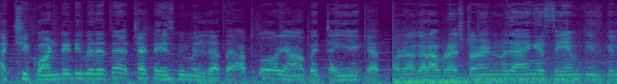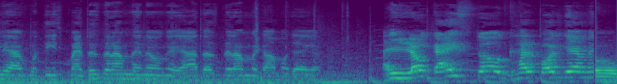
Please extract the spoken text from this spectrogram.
अच्छी क्वांटिटी पे देते हैं अच्छा टेस्ट भी मिल जाता है। आपको और यहाँ पे चाहिए क्या? और अगर आप रेस्टोरेंट में जाएँगे सेम चीज़ के लिए आपको तीस पैंतीस ग्राम देने होंगे, यहाँ दस ग्राम में काम हो जाएगा। हेलो गाइस तो घर पहुँच गया मैं। तो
